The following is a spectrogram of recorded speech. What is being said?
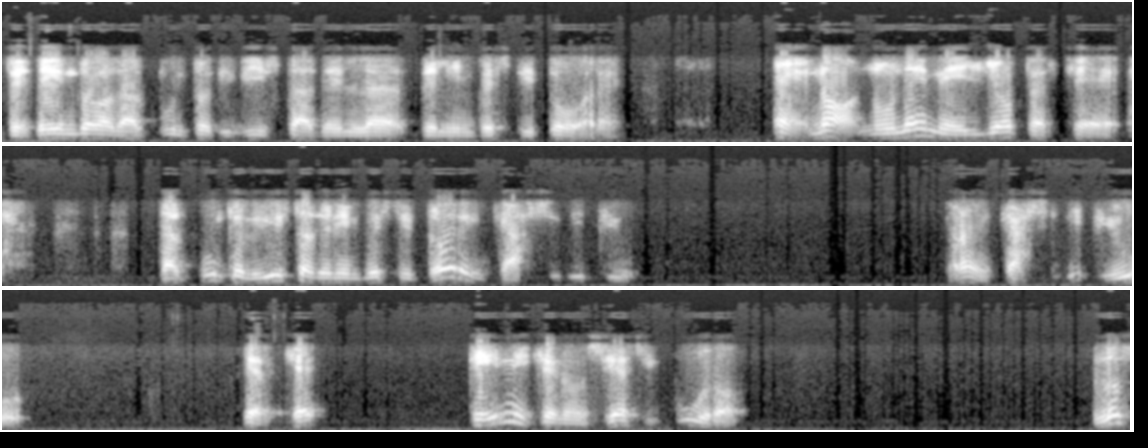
vedendolo dal punto di vista del, dell'investitore. Eh no, non è meglio perché dal punto di vista dell'investitore incassi di più, però incassi di più perché temi che non sia sicuro. Lo,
